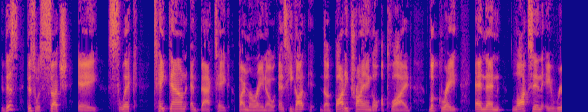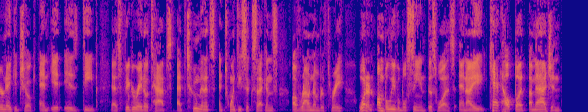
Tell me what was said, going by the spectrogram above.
This this was such a slick takedown and back take by Moreno as he got the body triangle applied. Looked great. And then locks in a rear naked choke, and it is deep as Figueiredo taps at two minutes and 26 seconds of round number three. What an unbelievable scene this was. And I can't help but imagine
